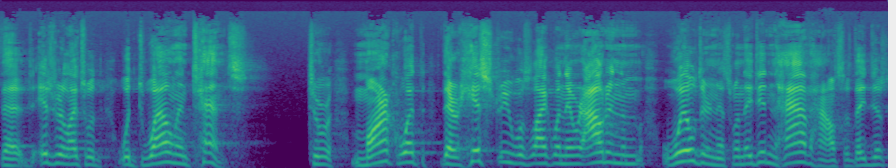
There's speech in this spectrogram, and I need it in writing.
the Israelites would, would dwell in tents to mark what their history was like when they were out in the wilderness, when they didn't have houses, they just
